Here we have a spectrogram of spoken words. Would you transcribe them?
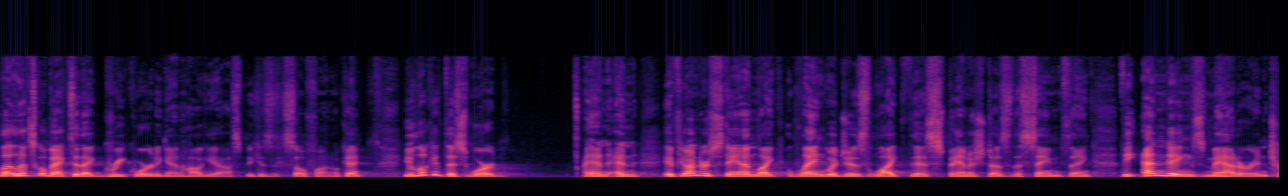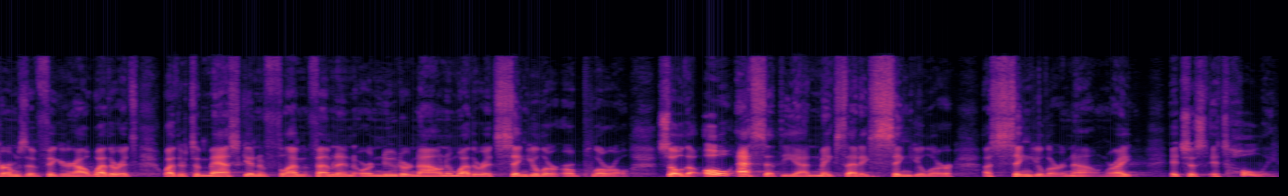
Let's go back to that Greek word again, hagios, because it's so fun, okay? You look at this word, and, and if you understand like languages like this, Spanish does the same thing. The endings matter in terms of figuring out whether it's, whether it's a masculine and feminine or neuter noun and whether it's singular or plural. So the OS at the end makes that a singular, a singular noun, right? It's just, it's holy.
